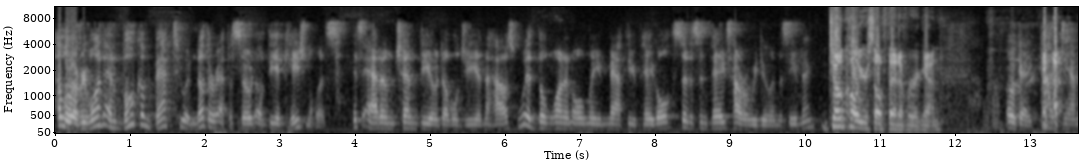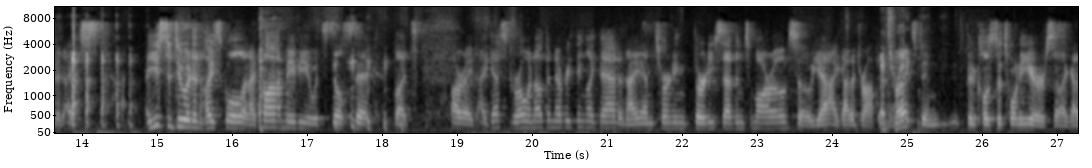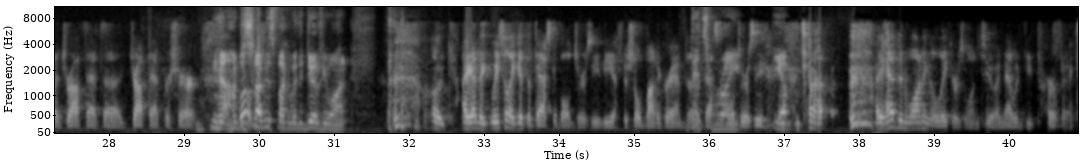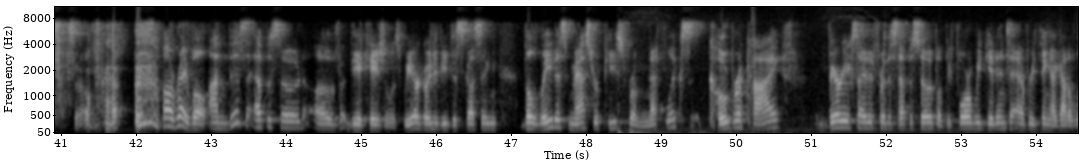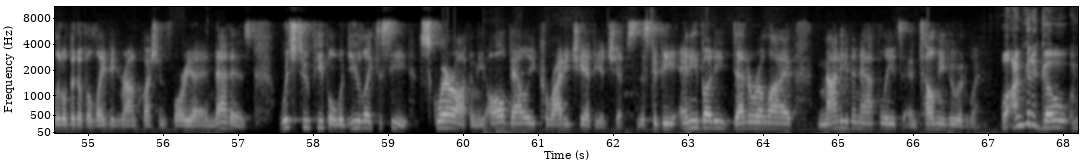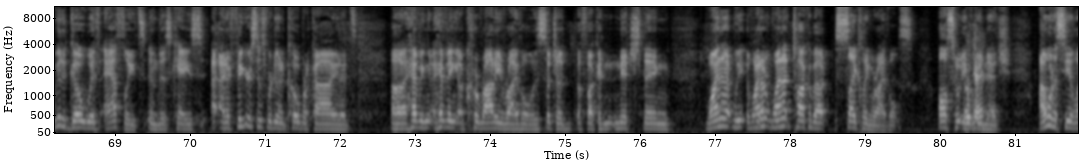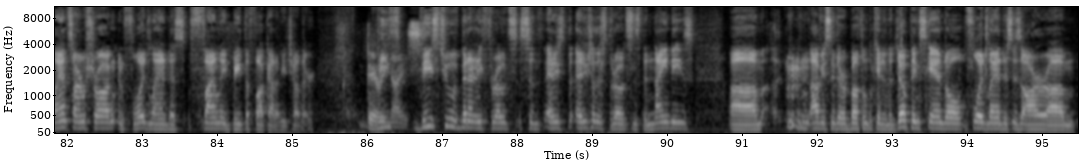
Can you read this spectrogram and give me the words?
Hello, everyone, and welcome back to another episode of The Occasionalists. It's Adam Chem D-O double G in the house with the one and only Matthew Pagel. Citizen Pegs, how are we doing this evening? Don't call yourself that ever again. Okay, god damn it. I just I used to do it in high school and I thought maybe it would still stick, but all right, I guess growing up and everything like that, and I am turning 37 tomorrow, so yeah, I got to drop it. That's man. right. It's been it's been close to 20 years, so I got to drop that uh, drop that for sure. No, I'm just I'm just fucking with you. Do it if you want. oh, I got to wait till I get the basketball jersey, the official monogrammed uh, basketball right. jersey. Yep. I have been wanting a Lakers one too, and that would be perfect. So, all right. Well, on this episode of The Occasionalist, we are going to be discussing the latest masterpiece from Netflix, Cobra Kai very excited for this episode, but before we get into everything, I got a little bit of a lightning round question for you, and that is which two people would you like to see square off in the All Valley Karate Championships? This could be anybody, dead or alive, not even athletes, and tell me who would win. Well, I'm gonna go. I'm gonna go with athletes in this case. I, I figure since we're doing Cobra Kai and it's uh, having having a karate rival is such a, a fucking niche thing. Why not? We why don't why not talk about cycling rivals? Also equally okay. niche. I want to see Lance Armstrong and Floyd Landis finally beat the fuck out of each other. Very these, nice. These two have been at each throats since at each, at each other's throats since the '90s. Um, obviously, they were both implicated in the doping scandal. Floyd Landis is our um,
